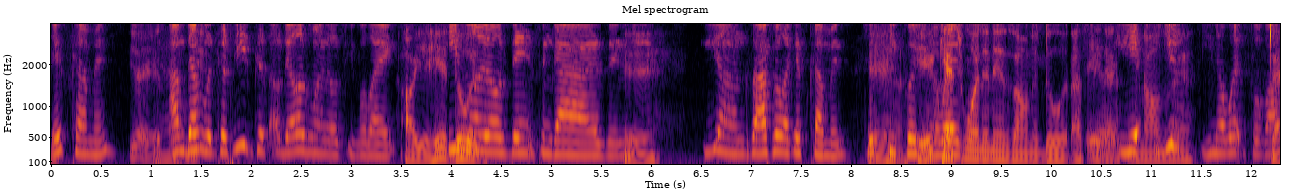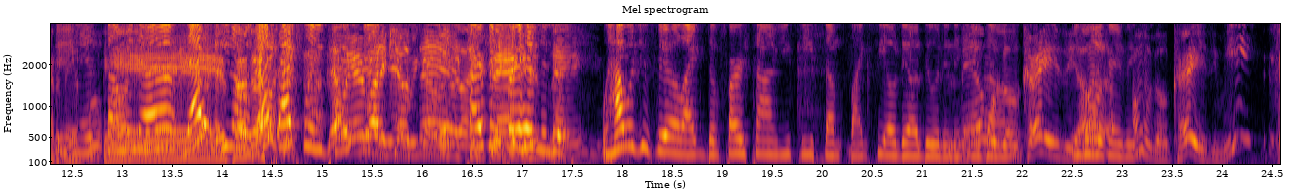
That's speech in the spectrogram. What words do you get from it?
It's coming. Yeah, it's Yeah. I'm definitely because he because Odell is one of those people like Oh yeah, he'll he's do one it. of those dancing guys and Yeah. he's young, so I feel like it's coming. Just Yeah. keep pushing He'll away. catch one in his zone and do it. I see Yeah. that. Yeah, You know what I'm you, saying? you know what? Football That'd season is coming Yeah, up. That, you know, that- that's actually That's what perfect. everybody Yeah, kept we saying. gotta It's like, perfect for him to name. do. How would you feel like the first time you see some like see Odell do it in the Man, end I'm gonna go zone? crazy. You I'm, going gonna, crazy? I'm gonna go crazy. Me?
